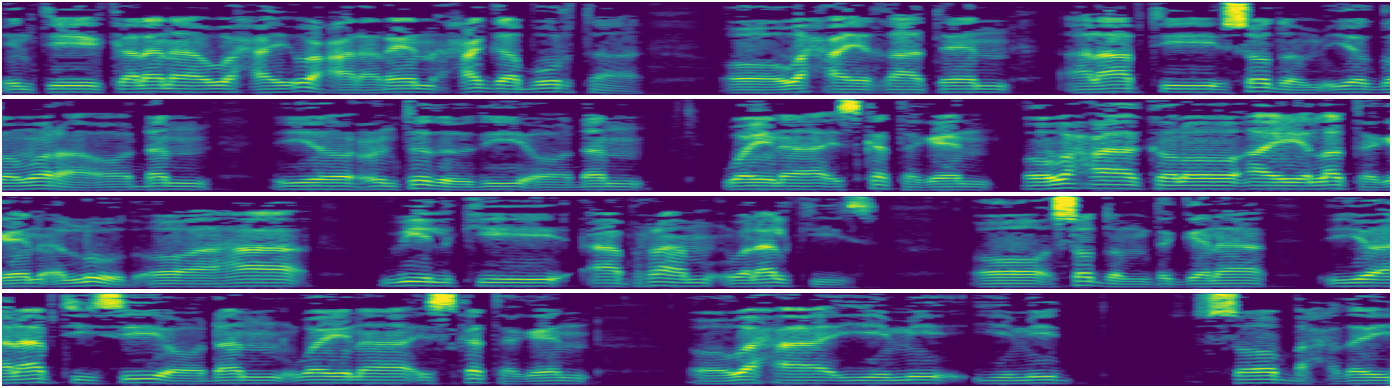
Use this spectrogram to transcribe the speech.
Intii kalena waxay u carareen xagga buurta oo waxay qaateen alaabtii sodom iyo gomorra oo dhan iyo cuntadoodii oo dhan wayna iska tageen. Oo waxaa kaloo ay la tageen luud oo ahaa wiilkii abram walaalkiis oo sodom degganaa iyo alaabtiisii oo dhan wayna iska tageen oo waxaa yimi yimid soo baxday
